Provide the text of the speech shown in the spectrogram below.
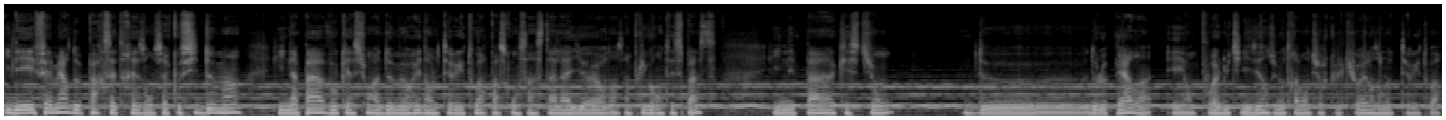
Il est éphémère de par cette raison. C'est-à-dire que si demain, il n'a pas vocation à demeurer dans le territoire parce qu'on s'installe ailleurs, dans un plus grand espace, il n'est pas question de, de le perdre et on pourrait l'utiliser dans une autre aventure culturelle, dans un autre territoire.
